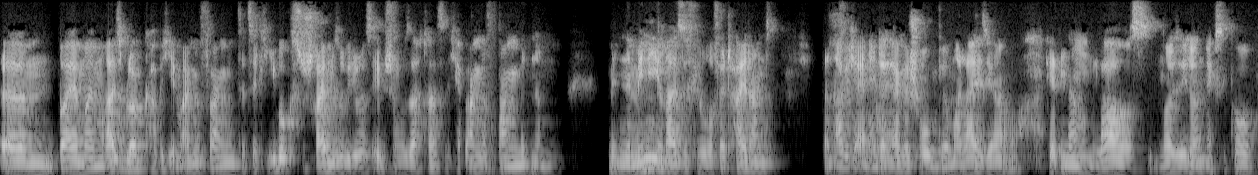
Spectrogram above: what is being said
Ähm, bei meinem Reiseblog habe ich eben angefangen, tatsächlich E-Books zu schreiben, so wie du das eben schon gesagt hast. Ich habe angefangen mit einem, mit einem Mini-Reiseführer für Thailand dann habe ich einen hinterhergeschoben für Malaysia, Vietnam, Laos, Neuseeland, Mexiko,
